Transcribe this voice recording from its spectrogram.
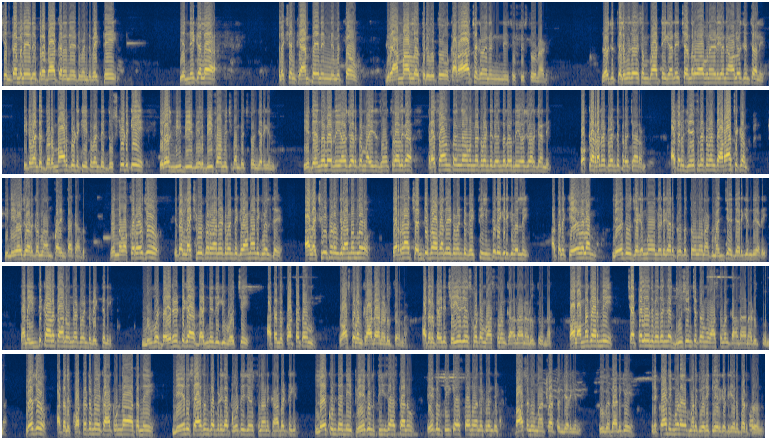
చింతమనేని ప్రభాకర్ అనేటువంటి వ్యక్తి ఎన్నికల ఎలక్షన్ క్యాంపెయినింగ్ నిమిత్తం గ్రామాల్లో తిరుగుతూ ఒక అరాచకమైన సృష్టిస్తూ ఉన్నాడు. ఈరోజు తెలుగుదేశం పార్టీ కానీ చంద్రబాబు నాయుడు కానీ ఆలోచించాలి. ఇటువంటి దుర్మార్గుడికి ఇటువంటి దుష్టుడికి ఈరోజు మీ బీ మీరు బీఫామ్ ఇచ్చి పంపించడం జరిగింది. ఈ దెందలూరు నియోజకవర్గం ఐదు సంవత్సరాలుగా ప్రశాంతంగా ఉన్నటువంటి దెందలూరు నియోజకవర్గాన్ని ఒక్కరన్నటువంటి ప్రచారం. అతను చేసినటువంటి అరాచకం ఈ నియోజకవర్గంలో అంతా ఇంత కాదు. నిన్న ఒక్కరోజు ఇతను లక్ష్మీపురం అనేటువంటి గ్రామానికి వెళ్తే ఆ లక్ష్మీపురం గ్రామంలో ఎర్రా చంటిబాబు అనేటువంటి వ్యక్తి ఇంటి దగ్గరికి వెళ్ళి అతను కేవలం లేదు జగన్మోహన్ రెడ్డి గారి ప్రభుత్వంలో నాకు మంచి జరిగింది అని తన ఇంటికాడ తాను ఉన్నటువంటి వ్యక్తిని నువ్వు డైరెక్ట్గా బండి దిగి వచ్చి అతన్ని కొట్టడం వాస్తవం కాదా అని అడుగుతున్నా అతని పైన చెయ్య చేసుకోవటం వాస్తవం కాదా అని అడుగుతున్నా వాళ్ళ అమ్మగారిని చెప్పలేని విధంగా దూషించటం వాస్తవం కాదా అని అడుగుతున్నా. రోజు అతన్ని కొట్టటమే కాకుండా అతన్ని నేను శాసనసభ్యుడిగా పోటీ చేస్తున్నాను కాబట్టి లేకుంటే నీ పేగులు తీసేస్తాను పేగులు పీకేస్తాను అనేటువంటి భాష నువ్వు మాట్లాడటం జరిగింది. నువ్వు దానికి రికార్డింగ్ కూడా మనకు వెరీ క్లియర్ కట్ వినపడుతుంది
